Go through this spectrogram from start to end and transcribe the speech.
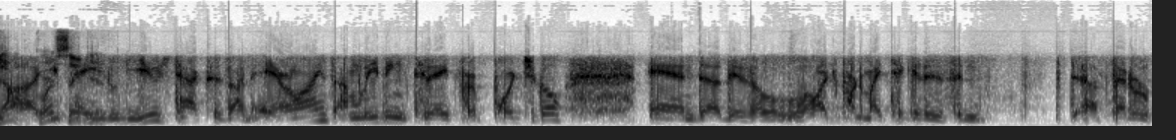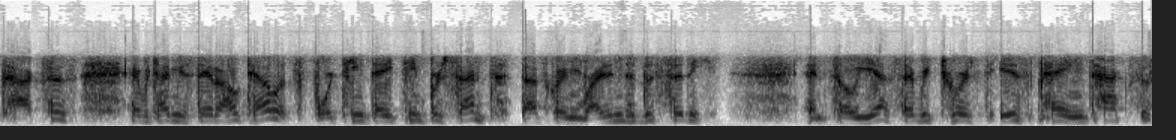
No, of uh, course you they pay do. huge taxes on airlines. I'm leaving today for Portugal, and uh, there's a large part of my ticket is in uh, federal taxes. Every time you stay at a hotel, it's 14 to 18 percent. That's going right into the city. And so, yes, every tourist is paying taxes.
